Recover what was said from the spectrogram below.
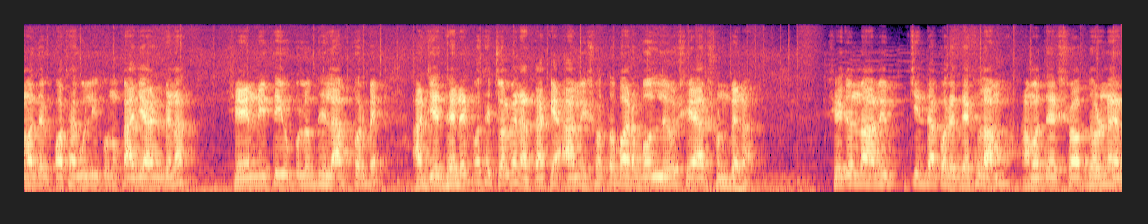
আমাদের কথাগুলি কোনো কাজে আসবে না। সে এমনিতেই উপলব্ধি লাভ করবে, আর যে ধ্যানের পথে চলবে না, তাকে আমি শতবার বললেও সে আর শুনবে না। সেই জন্য আমি চিন্তা করে দেখলাম, আমাদের সব ধরনের,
